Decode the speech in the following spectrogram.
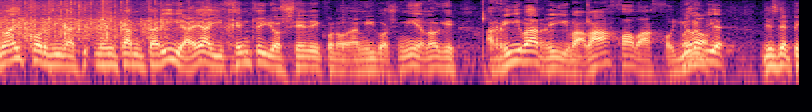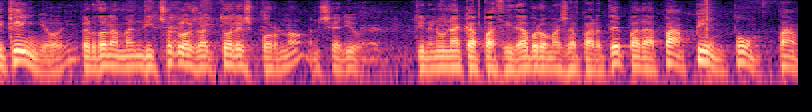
No hay coordinación. Me encantaría, ¿eh? Hay gente, yo sé, de con amigos míos, ¿no? Que arriba, arriba, abajo, abajo. Yo Bueno. desde pequeño, ¿eh? Perdona, me han dicho que los actores porno, en serio, tienen una capacidad, bromas aparte, para pam, pim, pum, pam.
